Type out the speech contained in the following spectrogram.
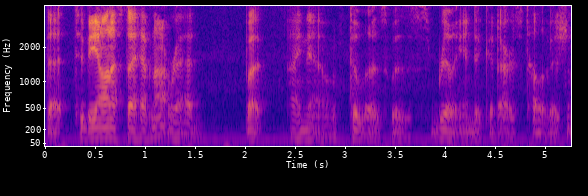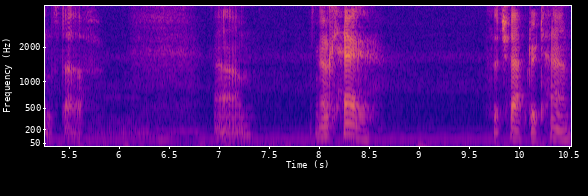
that, to be honest, I have not read, but I know Deleuze was really into Godard's television stuff. Um, okay. So, chapter 10.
